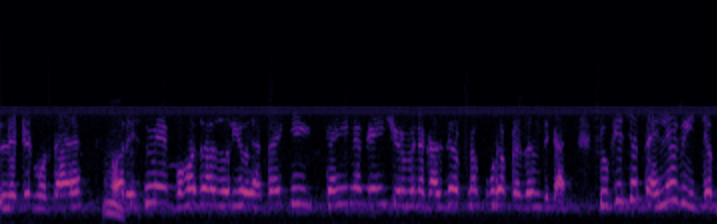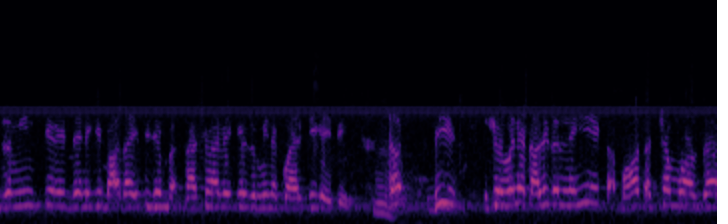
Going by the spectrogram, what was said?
रिलेटेड मुद्दा है और इसमें बहुत ज़्यादा ज़रूरी हो जाता है कि कहीं ना कहीं शिरोमणि अकाली दल अपना पूरा प्रेजेंस दिखाए। क्योंकि इससे पहले भी जब ज़मीन के रेट देने की बात आई थी जब नेशनल हाईवे के लिए ज़मीन एक्वायर की गई थी तब भी शिरोमणि अकाली दल ने ही एक बहुत अच्छा मुआवजा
